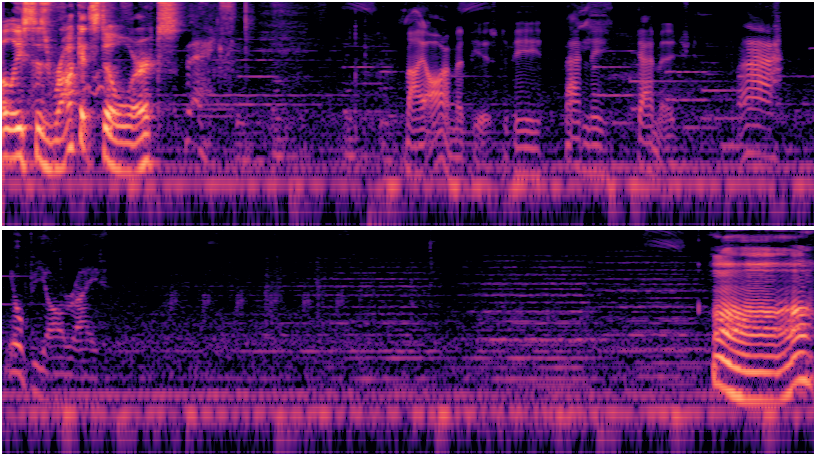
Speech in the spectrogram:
Well, at least his rocket still works. Thanks. My arm appears to be badly damaged. Ah, you'll be all right. Aww.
